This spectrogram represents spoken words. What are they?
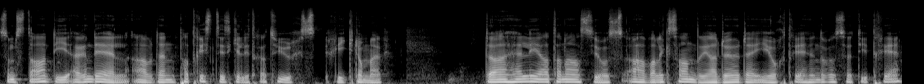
som stadig er en del av den patristiske litteraturs rikdommer. Da hellige Atanasios av Alexandria døde i år 373,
